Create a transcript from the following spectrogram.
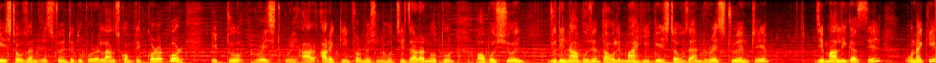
গেস্ট হাউস অ্যান্ড রেস্টুরেন্টে দুপুরে লাঞ্চ কমপ্লিট করার পর একটু রেস্ট করি। আর আরেকটি ইনফরমেশন হচ্ছে, যারা নতুন, অবশ্যই যদি না বোঝেন, তাহলে মাহি গেস্ট হাউস অ্যান্ড রেস্টুরেন্টে যে মালিক আছে, ওনাকে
